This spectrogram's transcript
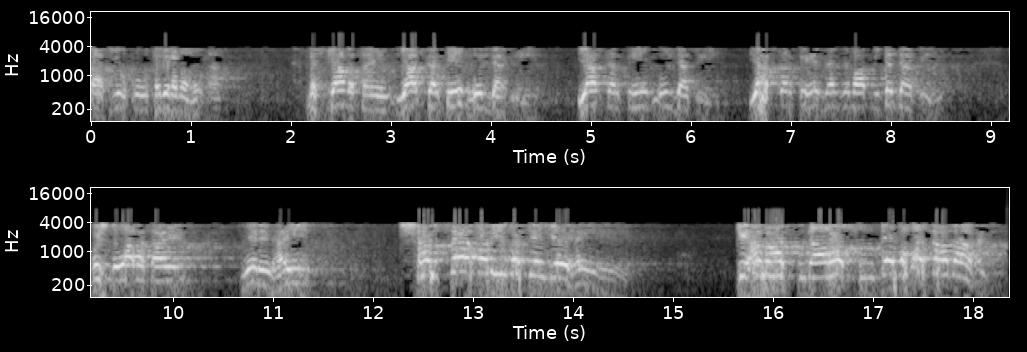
ساتھیوں کو تجربہ ہوتا بس کیا بتائیں؟ یاد کرتے ہیں، بھول جاتے ہیں۔ یاد کرتے ہیں، بھول جاتے ہیں۔ یاد کرتے ہیں جب بات نکل جاتی ہے کچھ دعا بتائے میرے بھائی، سب سے بڑی وجہ یہ ہے کہ ہم آج گناہوں سنتے بہت زیادہ ہیں۔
